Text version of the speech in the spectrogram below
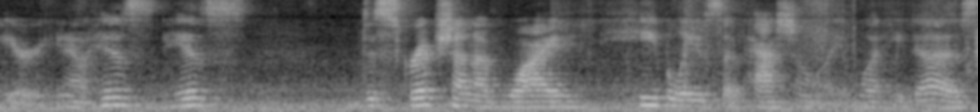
here. You know, his his description of why he believes so passionately in what he does.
